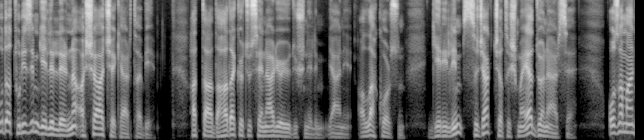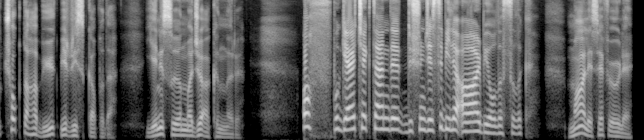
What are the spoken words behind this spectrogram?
Bu da turizm gelirlerini aşağı çeker tabii. Hatta daha da kötü senaryoyu düşünelim. Yani Allah korusun, gerilim sıcak çatışmaya dönerse. O zaman çok daha büyük bir risk kapıda. Yeni sığınmacı akınları. Of bu gerçekten de düşüncesi bile ağır bir olasılık. Maalesef öyle.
